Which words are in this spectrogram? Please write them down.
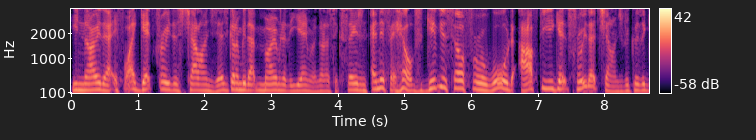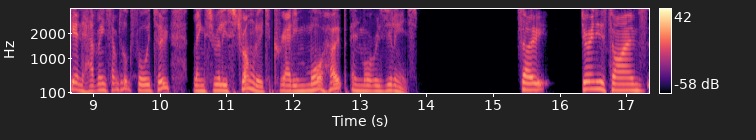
You know that if I get through this challenge, there's going to be that moment at the end where I'm going to succeed. And if it helps, give yourself a reward after you get through that challenge because, again, having something to look forward to links really strongly to creating more hope and more resilience. So during these times,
